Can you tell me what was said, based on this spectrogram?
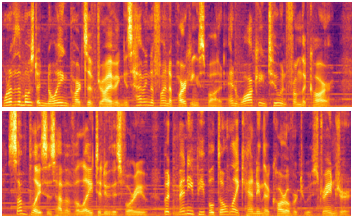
One of the most annoying parts of driving is having to find a parking spot and walking to and from the car. Some places have a valet to do this for you, but many people don't like handing their car over to a stranger.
